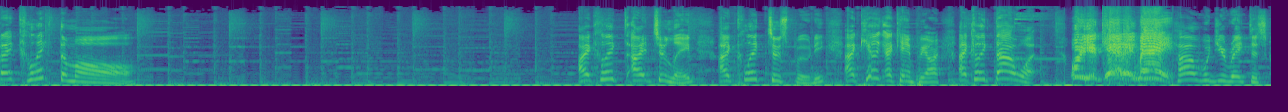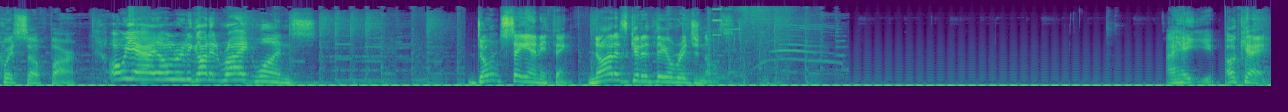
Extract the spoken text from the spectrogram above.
But I clicked them all. I clicked I too late. I clicked too spoony. I clicked I can't PR. I clicked that one. Are you kidding me? How would you rate this quiz so far? Oh yeah, I already got it right once. Don't say anything. Not as good as the originals. I hate you. Okay.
